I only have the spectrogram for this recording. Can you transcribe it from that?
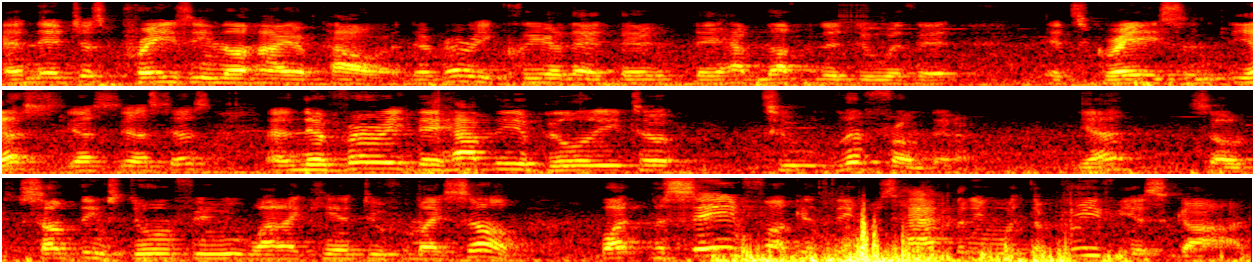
and they're just praising the higher power. They're very clear that they have nothing to do with it. It's grace, and yes, yes, yes, yes, and they're very. They have the ability to to live from there. Yeah. So something's doing for me what I can't do for myself. But the same fucking thing was happening with the previous God,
